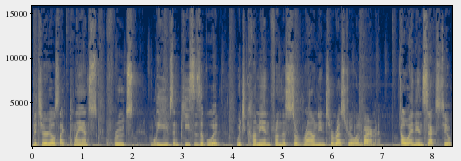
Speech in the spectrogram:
materials like plants, fruits, leaves, and pieces of wood, which come in from the surrounding terrestrial environment. Oh, and insects too.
